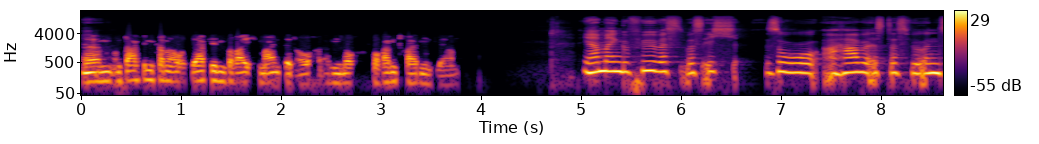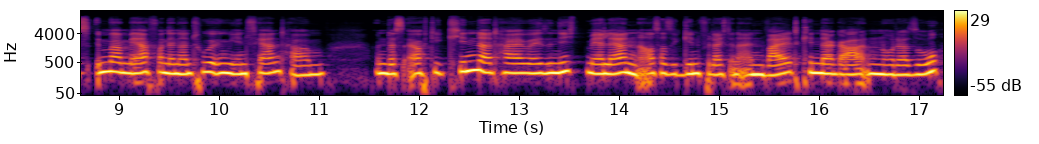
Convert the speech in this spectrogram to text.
Ähm, und da finde ich, kann man auch sehr viel im Bereich Mindset auch ähm, noch vorantreiben und lernen. Ja, mein Gefühl, was, was ich so habe, ist, dass wir uns immer mehr von der Natur irgendwie entfernt haben. Und dass auch die Kinder teilweise nicht mehr lernen, außer sie gehen vielleicht in einen Waldkindergarten oder so,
